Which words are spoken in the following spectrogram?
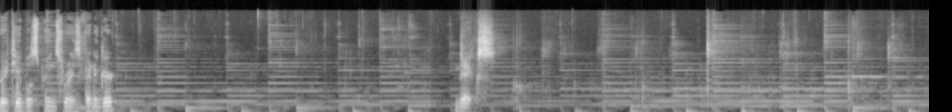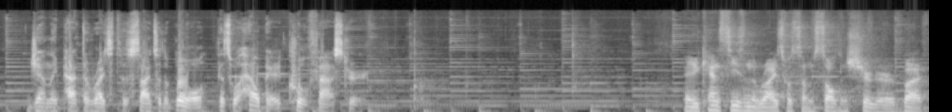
3 tablespoons rice vinegar. Mix. Gently pat the rice to the sides of the bowl, this will help it cool faster. Now you can season the rice with some salt and sugar, but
